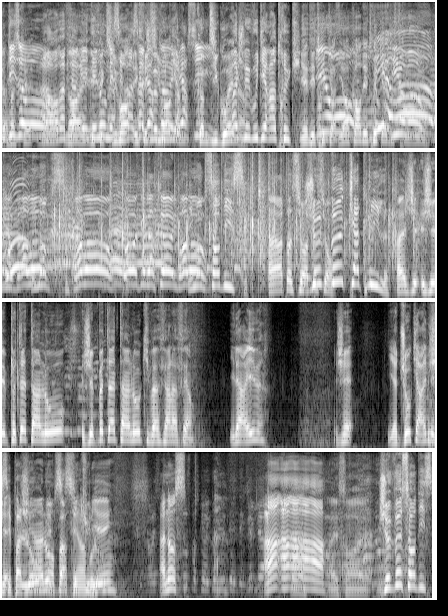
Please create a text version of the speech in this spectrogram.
parce 10 que- euros. Alors, on va faire gagner des lots, mais c'est pas ça effectivement, dire. Merci. Comme dit Gwen, Moi, je vais vous dire un truc. il y a des trucs, il y a encore des trucs à dire. euros. Bravo. Il Bravo. Bravo, Camerteuil. il Bravo. manque 110. Ah, attention, Je attention. veux 4000. Ah, j'ai- j'ai peut-être un lot. J'ai peut-être un lot qui va faire l'affaire. Il arrive. J'ai Il y a Joe qui arrive, mais j'ai- c'est pas j'ai l'eau. un lot en si particulier. Ah non. Ah, ah, ah, ah. Ouais, sans, euh, Je veux 110.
